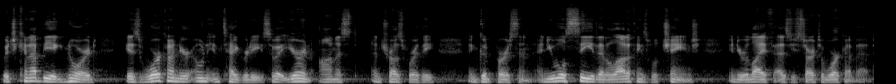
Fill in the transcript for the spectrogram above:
which cannot be ignored, is work on your own integrity so that you're an honest and trustworthy and good person. And you will see that a lot of things will change in your life as you start to work on that.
